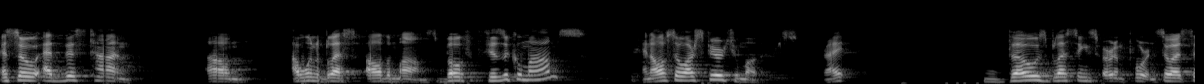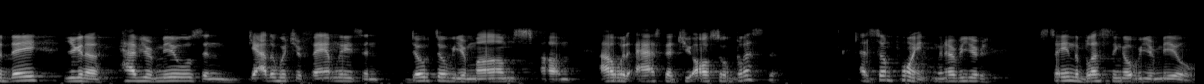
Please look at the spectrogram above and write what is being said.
And so at this time, um, I want to bless all the moms, both physical moms and also our spiritual mothers, right? Those blessings are important. So, as today you're going to have your meals and gather with your families and dote over your moms, um, I would ask that you also bless them. At some point, whenever you're saying the blessing over your meal,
